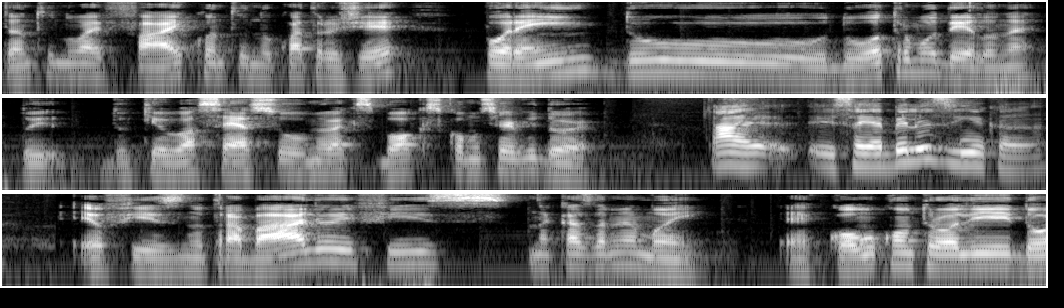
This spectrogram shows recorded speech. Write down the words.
tanto no Wi-Fi quanto no 4G, porém do, do outro modelo, né? Do, do que eu acesso o meu Xbox como servidor. Ah, isso é, aí é belezinha, cara. Eu fiz no trabalho e fiz na casa da minha mãe. É, com o controle do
